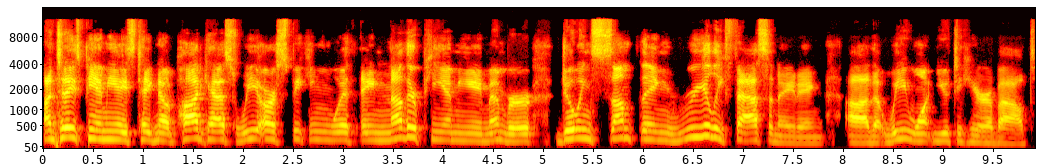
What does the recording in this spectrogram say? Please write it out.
On today's PMEA's Take Note podcast, we are speaking with another PMEA member doing something really fascinating uh, that we want you to hear about.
